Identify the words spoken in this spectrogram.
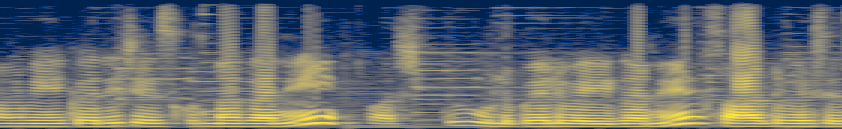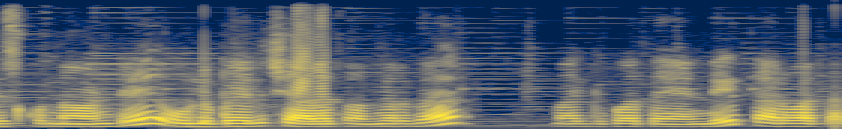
మనం ఏ కర్రీ చేసుకున్నా కానీ ఫస్ట్ ఉల్లిపాయలు వేయగానే సాల్ట్ వేసేసుకున్నామంటే ఉల్లిపాయలు చాలా తొందరగా మగ్గిపోతాయండి. తర్వాత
